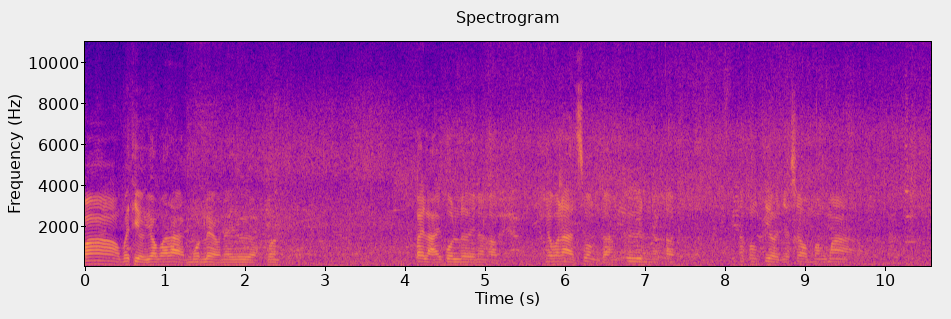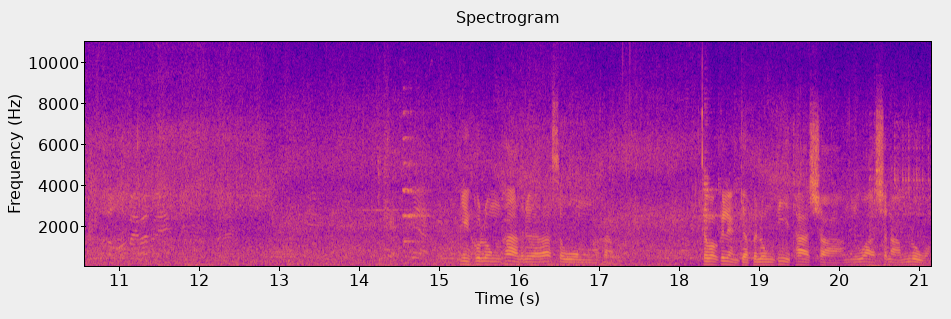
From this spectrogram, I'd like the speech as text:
ว้าวไปเที่ยวเยาวราชหมดแล้วในเรือเบิ่งไปหลายคนเลยนะครับ เยาวราชช่วงกลางคืนนะครับนักท่องเที่ยวจะชอบมากๆ นี่เขาลงท่าเรือราชวงศ์นะครับแต่ว่าก็เหลี่ยงจะไปลงที่ท่าช้างหรือว่าสนามหลวง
